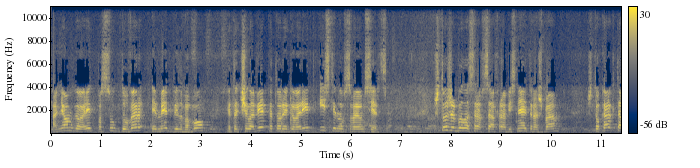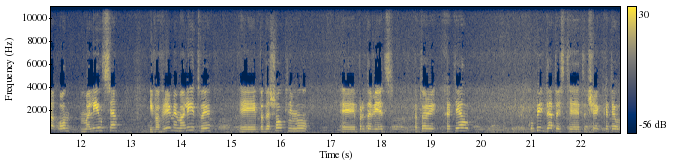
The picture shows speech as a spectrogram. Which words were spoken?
о нем говорит посук Дувер Эмет Билваво, это человек, который говорит истину в своем сердце. Что же было с Равсафра, объясняет Рашба, что как-то он молился, и во время молитвы э, подошел к нему э, продавец, который хотел купить, да, то есть э, этот человек хотел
